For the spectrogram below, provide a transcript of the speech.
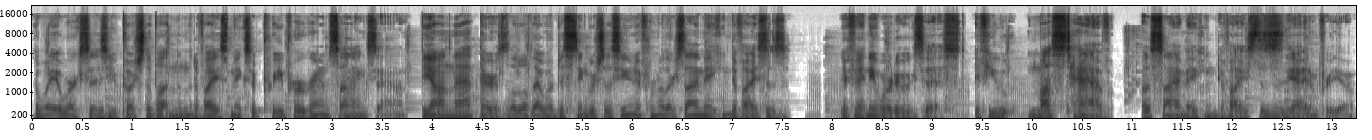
The way it works is you push the button and the device makes a pre-programmed sighing sound. Beyond that, there is little that would distinguish this unit from other sign-making devices, if any were to exist. If you must have a sign-making device, this is the item for you.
